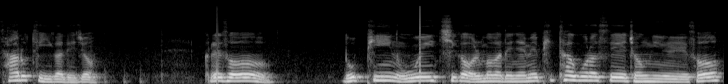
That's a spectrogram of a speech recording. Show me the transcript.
4루트 2가 되죠. 그래서 높이인 OH가 얼마가 되냐면 피타고라스의 정리에 의해서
